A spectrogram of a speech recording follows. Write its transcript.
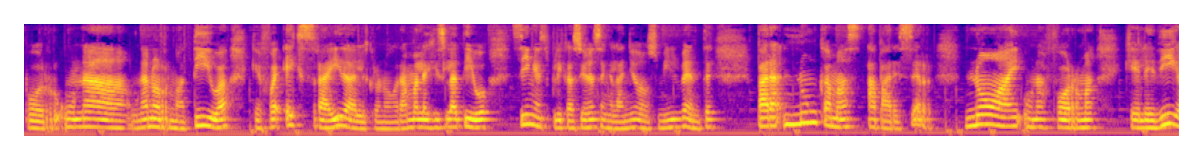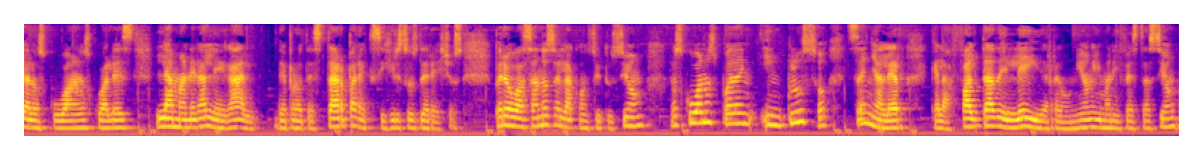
por una, una normativa que fue extraída del cronograma legislativo sin explicaciones en el año año 2020 para nunca más aparecer. No hay una forma que le diga a los cubanos cuál es la manera legal de protestar para exigir sus derechos. Pero basándose en la Constitución, los cubanos pueden incluso señalar que la falta de ley de reunión y manifestación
